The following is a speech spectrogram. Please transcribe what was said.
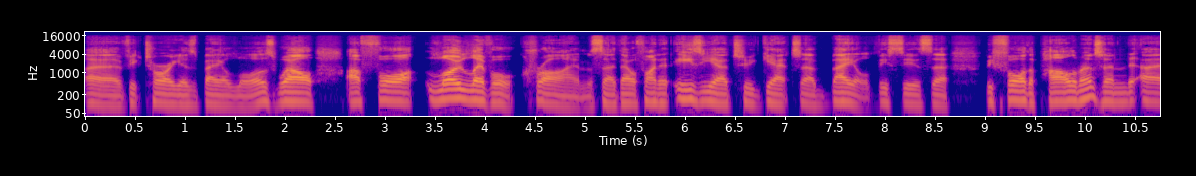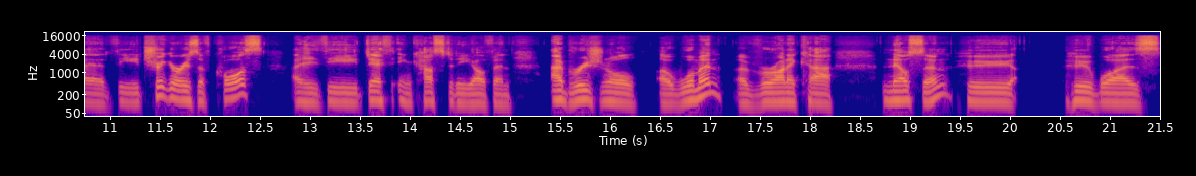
uh, Victoria's bail laws? Well, uh, for low level crimes, uh, they'll find it easier to get uh, bail. This is uh, before the parliament, and uh, the trigger is, of course, the death in custody of an Aboriginal uh, woman, uh, Veronica Nelson, who who was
